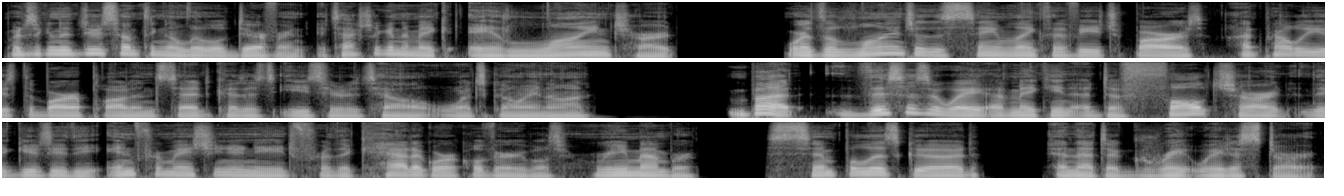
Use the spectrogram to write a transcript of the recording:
but it's going to do something a little different. It's actually going to make a line chart where the lines are the same length of each bars. I'd probably use the bar plot instead because it's easier to tell what's going on. But this is a way of making a default chart that gives you the information you need for the categorical variables. Remember, simple is good. And that's a great way to start.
